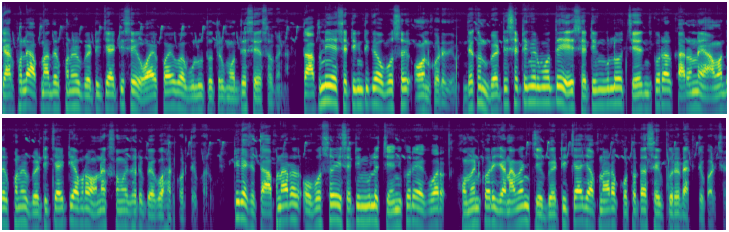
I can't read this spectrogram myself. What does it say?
যার ফলে আপনাদের ফোনের ব্যাটারি চাইটি সেই ওয়াইফাই বা ব্লুটুথের মধ্যে শেষ হবে না। তো আপনি এই সেটিংটিকে অবশ্যই অন করে দেবেন। দেখুন ব্যাটারি সেটিংয়ের মধ্যে এই সেটিংগুলো চেঞ্জ করার কারণে আমাদের ফোনের ব্যাটারি চাইটি আমরা অনেক সময় ধরে ব্যবহার করতে পারব। ঠিক আছে? তো আপনারা অবশ্যই এই সেটিংগুলো চেঞ্জ করে একবার কমেন্ট করে জানাবেন যে ব্যাটারি চার্জ আপনারা কতটা সেভ করে রাখতে পারছেন।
